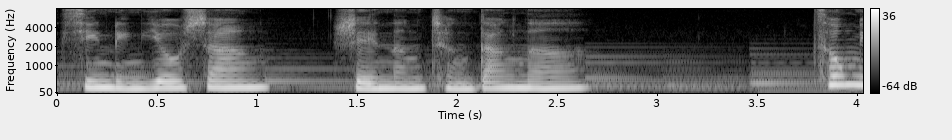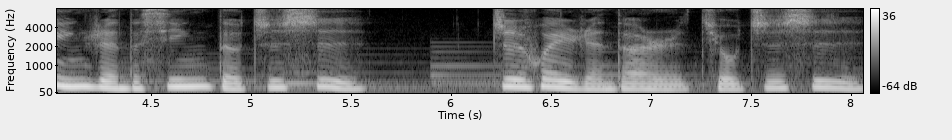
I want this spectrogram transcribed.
心灵忧伤，谁能承担呢？聪明人的心得知识，智慧人的耳求知识。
